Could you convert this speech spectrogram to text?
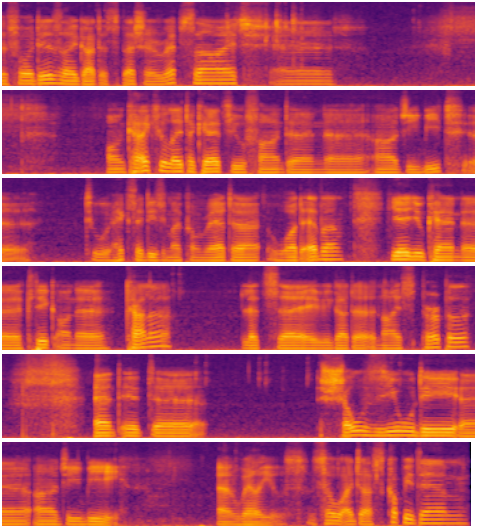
Uh, for this I got a special website. Uh, on Calculator Cat you find an uh, RGB uh, to hexadecimal converter, whatever. Here you can uh, click on a color. Let's say we got a nice purple, and it uh, shows you the RGB values. So I just copy them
